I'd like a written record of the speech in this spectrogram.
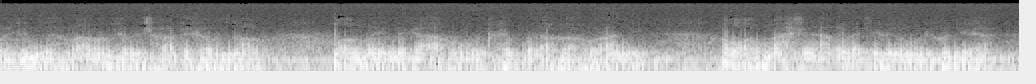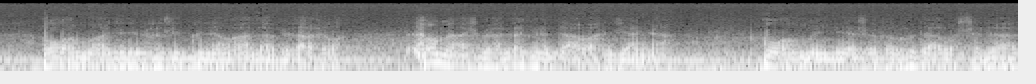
والجنة وأعوذ بك من سخطك والنار. اللهم إنك عفو تحب العفو عني. اللهم أحسن عاقبتي في الأمور كلها. اللهم أجرني من خزي الدنيا وعذاب الآخرة. وما أشبه ذلك من الدعوات الجامعة. اللهم إني أسألك الهدى والسداد.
